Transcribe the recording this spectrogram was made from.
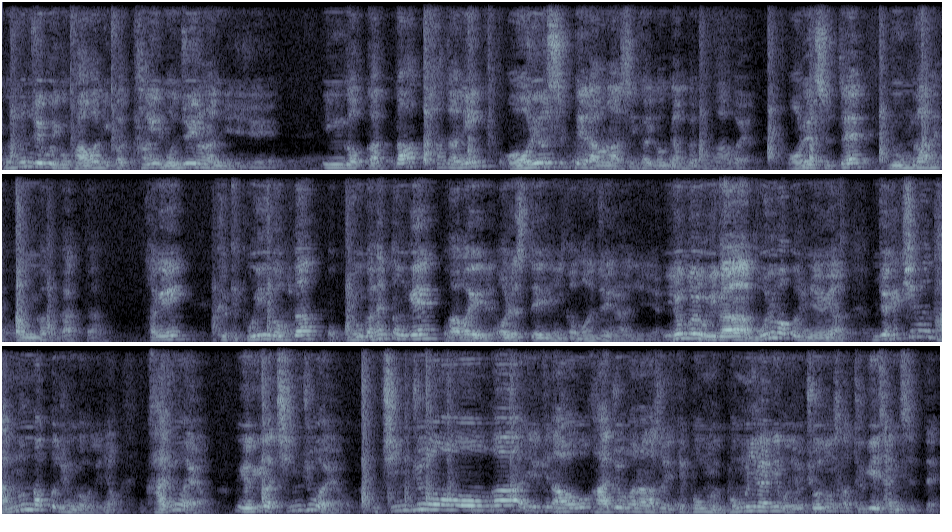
이건 현재고 이건 과거니까 당연히 먼저 일어난 일이지. 인 것 같다. 타자니 어렸을 때라고 나왔으니까 이건 명백한 과거예요. 어렸을 때 용감했던 것 같다. 당연히 그렇게 보이는 것보다 용감했던 게 과거의 일, 어렸을 때 일이니까 먼저 일어난 일이야. 이런 걸 우리가 뭐를 바꿔주냐면 이제 핵심은 단문 바꿔주는 거거든요. 가져와요. 여기가 진주어예요. 진주어가 이렇게 나오고 가주어가 나와서 이렇게 복문. 복문이라는 게 뭐냐면 주어 동사가 두 개 이상 있을 때.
